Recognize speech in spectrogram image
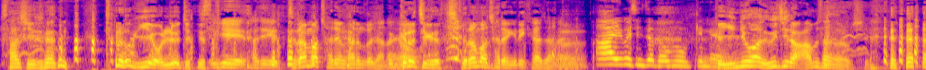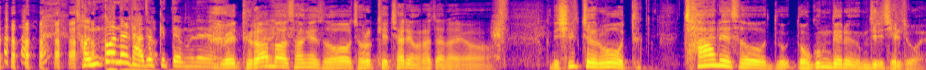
사실은 트럭 위에 올려져 있어. 이게 사실 드라마 촬영하는 거잖아요. 그렇지, 그렇지. 드라마 촬영 이렇게 하잖아요. 아 이거 진짜 너무 웃기네요. 그 인요한 의지랑 아무 상관없이 전권을 다 줬기 때문에. 왜 드라마 상에서 저렇게 촬영을 하잖아요. 근데 실제로 드- 차 안에서 노- 녹음되는 음질이 제일 좋아요.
